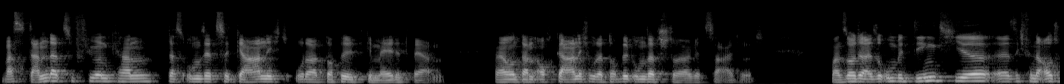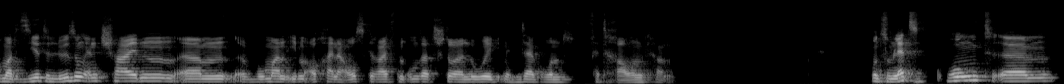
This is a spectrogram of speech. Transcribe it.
was dann dazu führen kann, dass Umsätze gar nicht oder doppelt gemeldet werden ja, und dann auch gar nicht oder doppelt Umsatzsteuer gezahlt wird. Man sollte also unbedingt hier äh, sich für eine automatisierte Lösung entscheiden, ähm, wo man eben auch einer ausgereiften Umsatzsteuerlogik im Hintergrund vertrauen kann. Und zum letzten Punkt, ähm,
